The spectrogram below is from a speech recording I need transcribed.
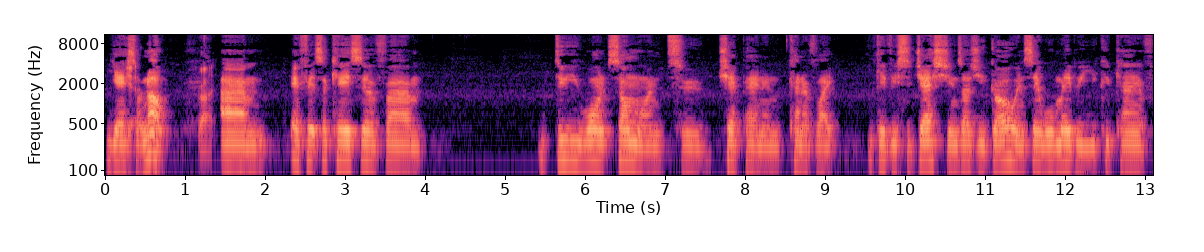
yes Yeah. or no Right. um, if it's a case of um, do you want someone to chip in and kind of like give you suggestions as you go and say, well, maybe you could kind of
